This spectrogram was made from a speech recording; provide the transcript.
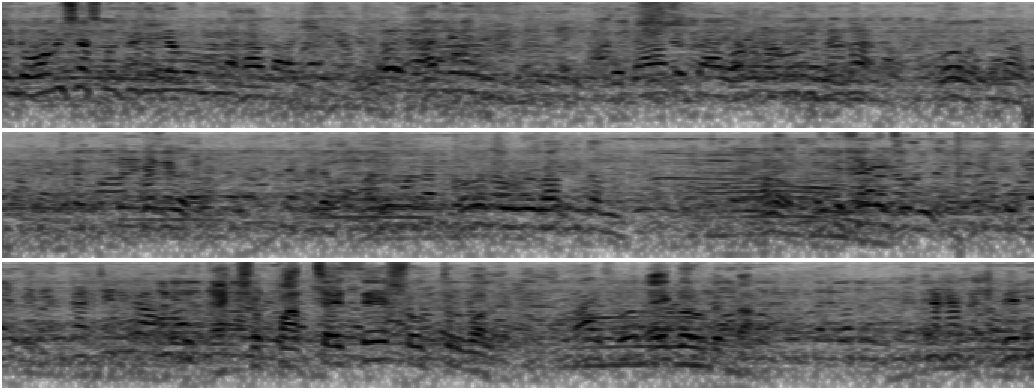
কিন্তু অবিশ্বাস করছি যে মনটা খারাপ লাগে ভালো ছবি একশো পাঁচ চাইছে সত্তর বলে। এই গরুটার দাম। বেড়ি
